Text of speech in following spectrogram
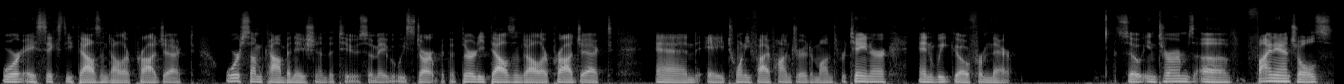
or a $60,000 project or some combination of the two. So maybe we start with a $30,000 project and a 2500 a month retainer and we go from there. So in terms of financials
